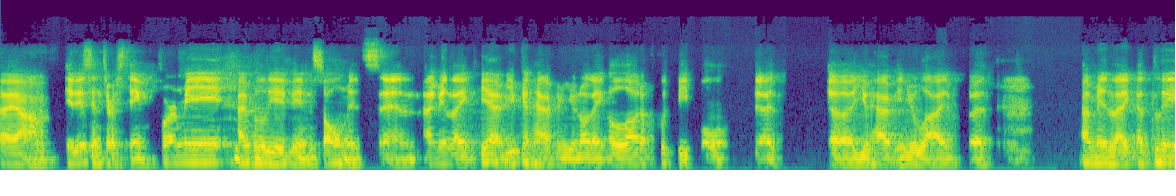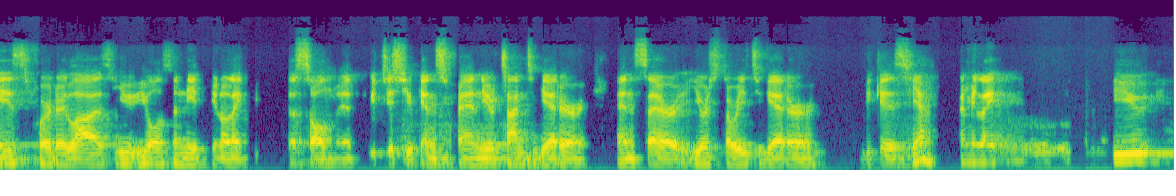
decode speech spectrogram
um, it is interesting. For me, I believe in soulmates, and I mean, like, yeah, you can have, you know, like a lot of good people that uh, you have in your life, but I mean, like, at least for the last, you you also need, you know, like a soulmate, which is you can spend your time together and share your story together, because yeah, I mean, like, you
